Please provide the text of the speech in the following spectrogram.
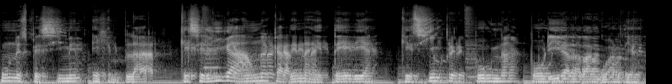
un espécimen ejemplar que se liga a una cadena etérea que siempre pugna por ir a la vanguardia.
